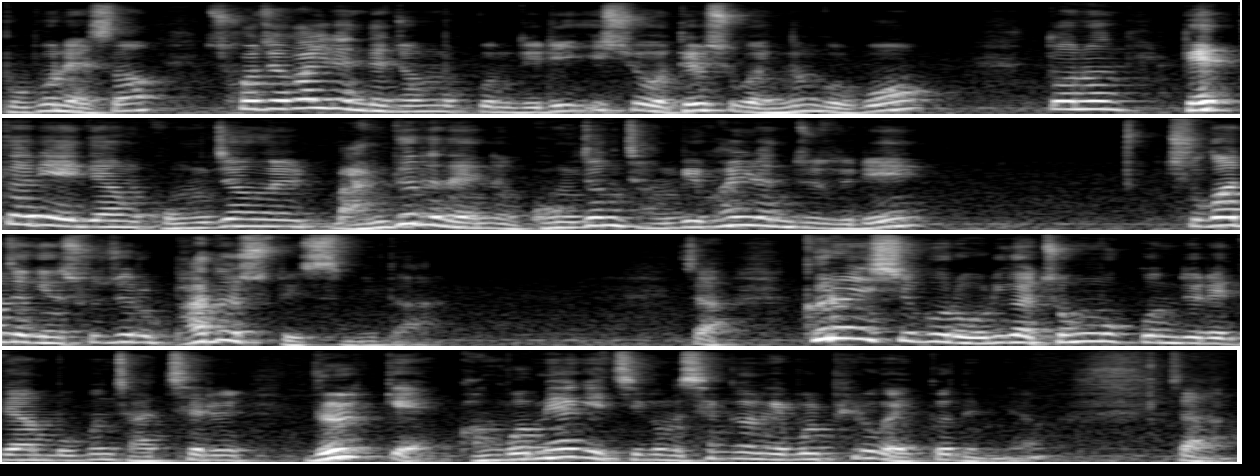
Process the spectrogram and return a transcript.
부분에서 소재 관련된 종목군들이 이슈가 될 수가 있는 거고 또는 배터리에 대한 공정을 만들어내는 공정 장비 관련주들이 추가적인 수주를 받을 수도 있습니다. 자 그런 식으로 우리가 종목군들에 대한 부분 자체를 넓게 광범위하게 지금 생각해 볼 필요가 있거든요. 자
